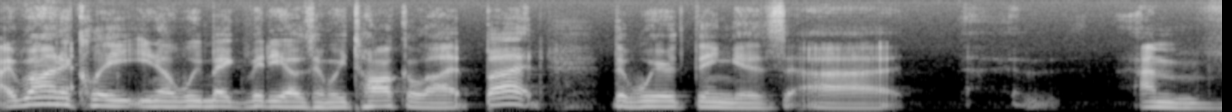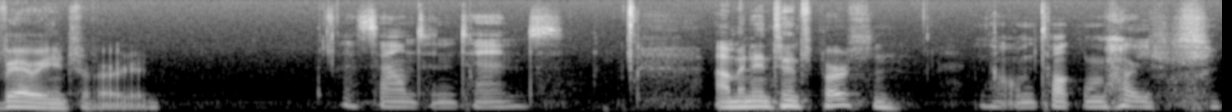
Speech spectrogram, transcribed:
Ironically, you know, we make videos and we talk a lot, but the weird thing is, uh, I'm very introverted. That sounds intense. I'm an intense person. No, I'm talking about you,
